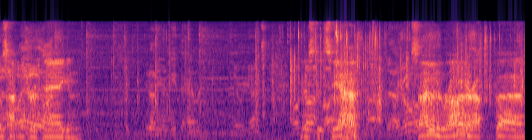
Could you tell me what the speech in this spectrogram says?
Was hunting for a peg and You don't even need the hammer. There we go. Well missed done, it. So yeah, Simon and Ron are up uh,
